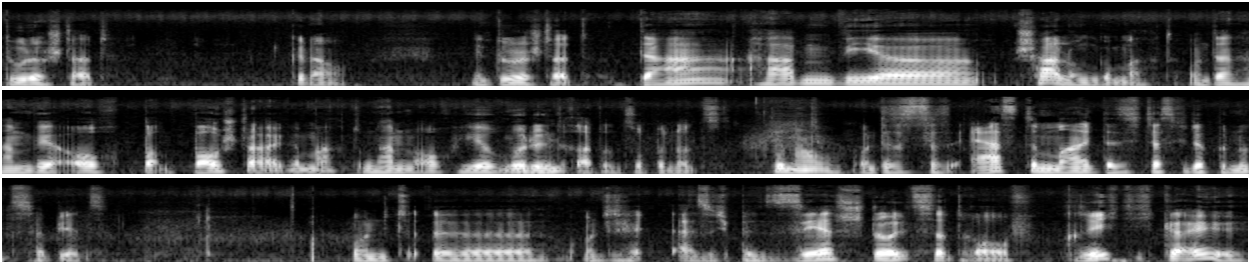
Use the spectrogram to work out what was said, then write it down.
Duderstadt, genau, in Duderstadt, da haben wir Schalung gemacht. Und dann haben wir auch ba Baustahl gemacht und haben auch hier Mhm. Rödeldraht und so benutzt. Genau. Und das ist das erste Mal, dass ich das wieder benutzt habe jetzt. Und, äh, und ich, also ich bin sehr stolz darauf. Richtig geil.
